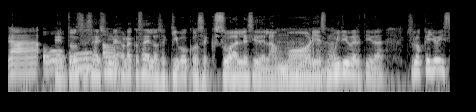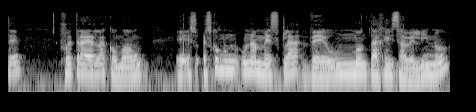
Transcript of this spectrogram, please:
Ah, oh, Entonces uh, es una, oh. una cosa de los equívocos sexuales y del amor y es muy divertida. Entonces lo que yo hice fue traerla como a un... eh, Es, es como un- una mezcla de un montaje isabelino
